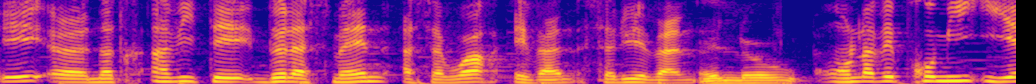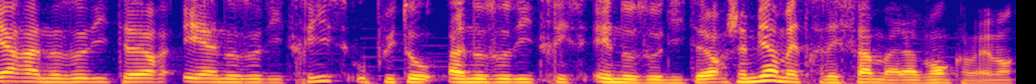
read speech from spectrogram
Et euh, notre invité de la semaine, à savoir Evan. Salut Evan. Hello. On l'avait promis hier à nos auditeurs et à nos auditrices, ou plutôt à nos auditrices et nos auditeurs. J'aime bien mettre les femmes à l'avant quand même. Hein.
